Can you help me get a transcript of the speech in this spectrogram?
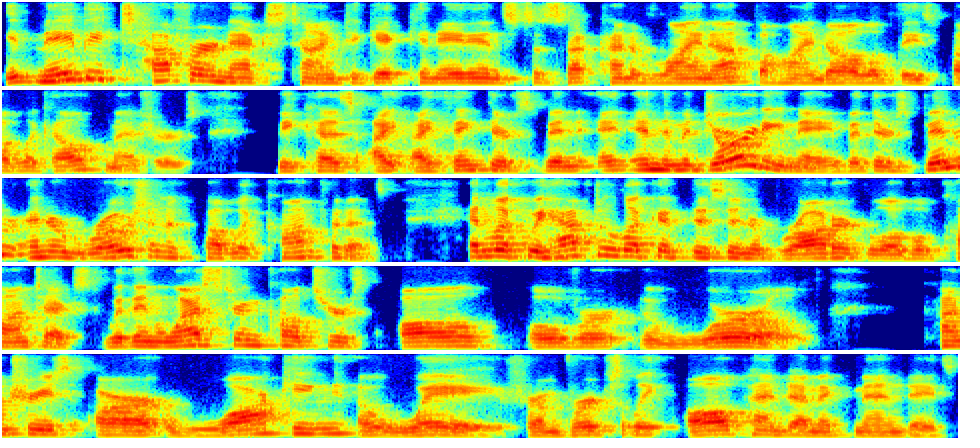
It may be tougher next time to get Canadians to kind of line up behind all of these public health measures because I, I think there's been, and the majority may, but there's been an erosion of public confidence. And look, we have to look at this in a broader global context. Within Western cultures all over the world, countries are walking away from virtually all pandemic mandates.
